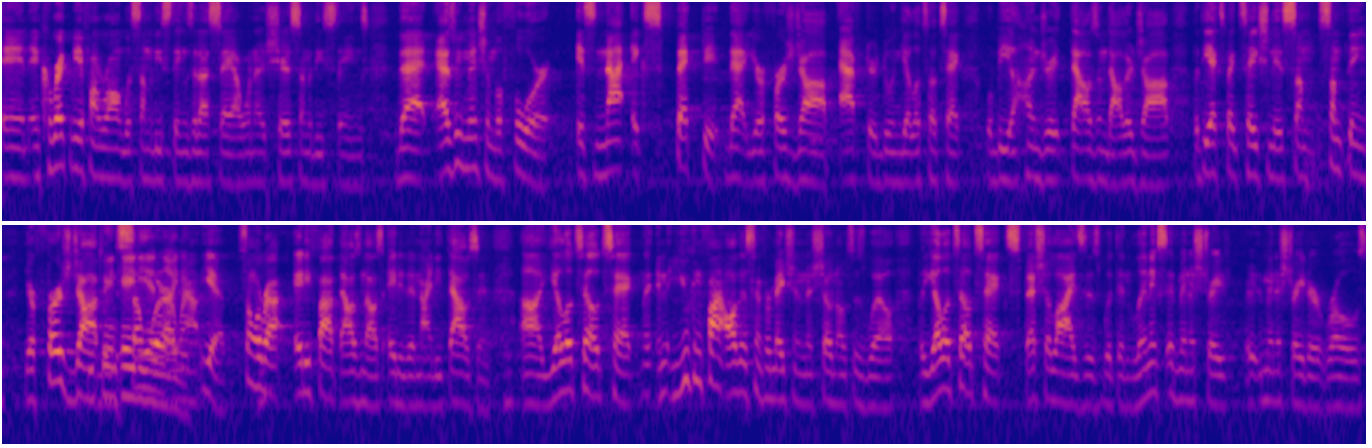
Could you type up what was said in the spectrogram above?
and, and correct me if I'm wrong with some of these things that I say. I want to share some of these things that, as we mentioned before, it's not expected that your first job after doing Yellowtail Tech will be a hundred thousand dollar job, but the expectation is some something your first job Between is somewhere around yeah somewhere around eighty five thousand dollars, eighty to ninety thousand. Uh, Yellowtail Tech, and you can find all this information in the show notes as well. But Yellowtail Tech specializes within Linux administrator administrator roles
